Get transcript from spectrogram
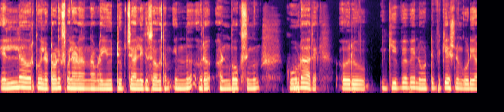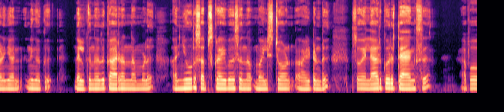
എല്ലാവർക്കും ഇലക്ട്രോണിക്സ് മലയാളം എന്ന നമ്മുടെ യൂട്യൂബ് ചാനലിലേക്ക് സ്വാഗതം. ഇന്ന് ഒരു അൺബോക്സിങ്ങും കൂടാതെ ഒരു ഗിവ് എവേ നോട്ടിഫിക്കേഷനും കൂടിയാണ് ഞാൻ നിങ്ങൾക്ക് നൽകുന്നത്. കാരണം നമ്മൾ അഞ്ഞൂറ് സബ്സ്ക്രൈബേഴ്സ് എന്ന മൈൽ സ്റ്റോൺ ആയിട്ടുണ്ട്. സോ എല്ലാവർക്കും ഒരു താങ്ക്സ് അപ്പോൾ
